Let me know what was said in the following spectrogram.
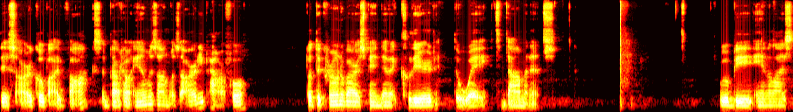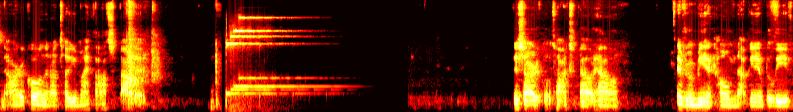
this article by Vox about how Amazon was already powerful, but the coronavirus pandemic cleared the way to dominance. We'll be analyzing the article and then I'll tell you my thoughts about it. This article talks about how everyone being at home, not being able to leave,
